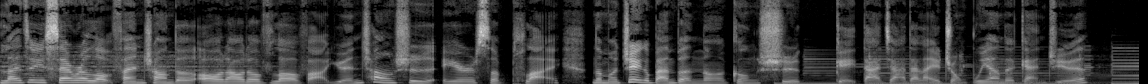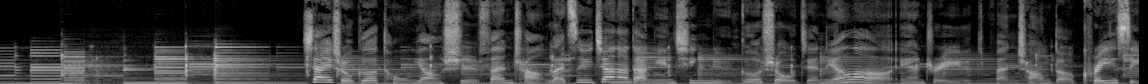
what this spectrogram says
来自于 Sarah Love 翻唱的《All Out of Love》啊，原唱是 Air Supply。那么这个版本呢，更是给大家带来一种不一样的感觉。下一首歌同样是翻唱，来自于加拿大年轻女歌手 Daniela Andre 翻唱的《Crazy》。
